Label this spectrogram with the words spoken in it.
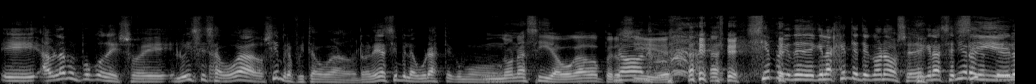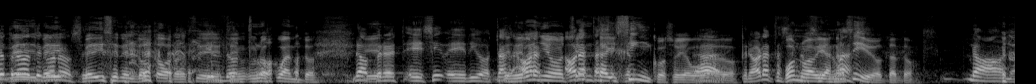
eh, hablame un poco de eso. eh, Luis es abogado, siempre fuiste abogado. En realidad siempre laburaste como... No nací abogado, pero No, sí. no. eh. Siempre desde que la gente te conoce, desde que la señora Sí, del otro me, lado te me- conoce. me dicen el doctor, sí, El doctor. unos cuantos. No, Eh, pero eh, sí, eh, digo, estás, Desde ahora- el año ahora estás 85 soy abogado. Pero ahora estás Vos no habías más. nacido, Tato. No, no.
